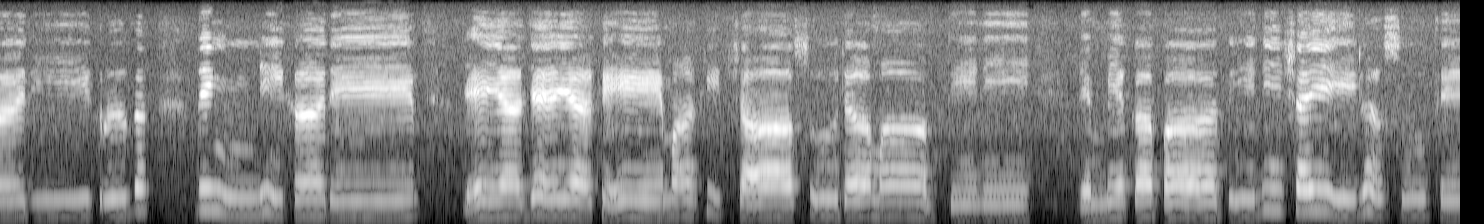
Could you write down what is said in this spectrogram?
താമരദുന്ദുബിനാദമുഹൂർമുഖരീകൃത ദിഹരേ ജയ ജയ ഹേ മഹിഷാസുരമർദിനി രമ്യകപാതിനി ശൈലസുധേ.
